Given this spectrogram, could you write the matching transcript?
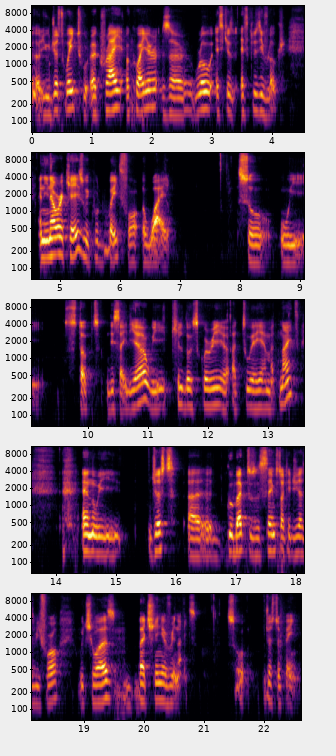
uh, you just wait to acquire, acquire the row exclusive lock. And in our case, we could wait for a while. So we stopped this idea. We killed those query at 2 a.m. at night, and we just uh, go back to the same strategy as before, which was batching every night. So just a pain.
